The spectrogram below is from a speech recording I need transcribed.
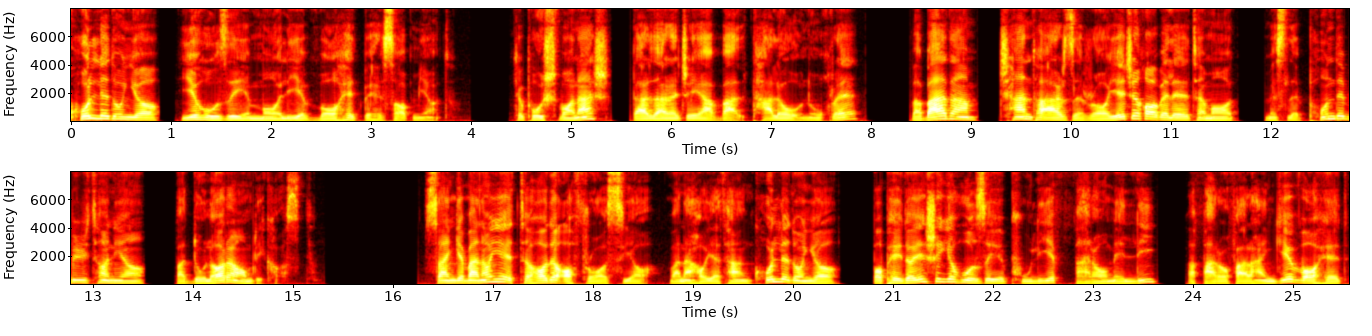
کل دنیا یه حوزه مالی واحد به حساب میاد که پشتوانش در درجه اول طلا و نقره و بعدم چند تا ارز رایج قابل اعتماد مثل پوند بریتانیا و دلار آمریکاست. سنگ بنای اتحاد آفراسیا و نهایتا کل دنیا با پیدایش یه حوزه پولی فراملی و فرافرهنگی واحد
